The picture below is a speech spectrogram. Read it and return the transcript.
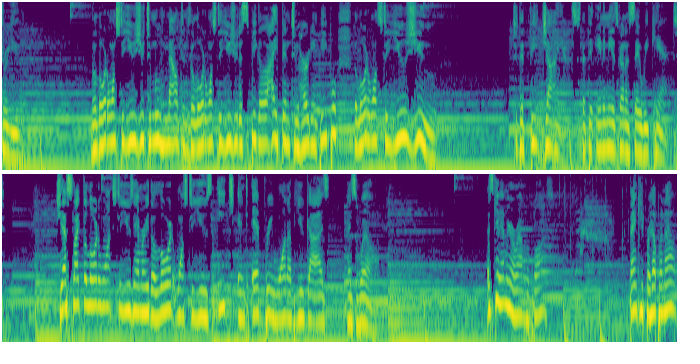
through you. The Lord wants to use you to move mountains. The Lord wants to use you to speak life into hurting people. The Lord wants to use you to defeat giants that the enemy is going to say we can't. Just like the Lord wants to use Emery, the Lord wants to use each and every one of you guys as well. Let's give Emery a round of applause. Thank you for helping out.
